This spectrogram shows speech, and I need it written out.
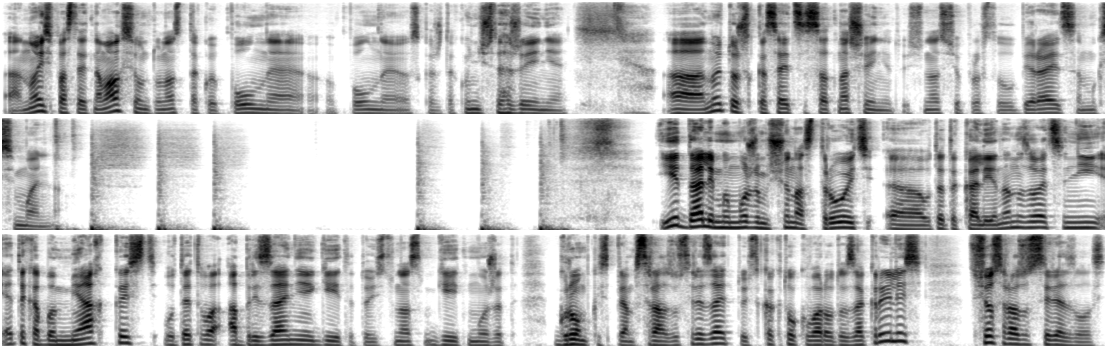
А, но если поставить на максимум, то у нас такое полное, полное скажем так, уничтожение. А, ну и тоже касается соотношения. То есть у нас все просто убирается максимально. И далее мы можем еще настроить э, вот это колено, называется ни. Это как бы мягкость вот этого обрезания гейта. То есть у нас гейт может громкость прям сразу срезать. То есть как только ворота закрылись, все сразу срезалось.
